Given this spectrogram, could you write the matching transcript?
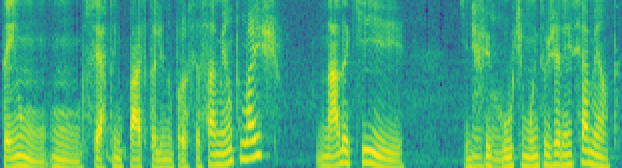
tem um, um, certo impacto ali no processamento, mas nada que, que dificulte uhum. muito o gerenciamento.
